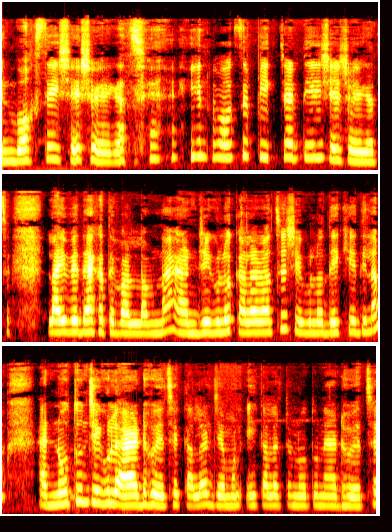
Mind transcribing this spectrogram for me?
ইনবক্সেই শেষ হয়ে গেছে। ইনবক্সে পিকচার দিয়েই শেষ হয়ে গেছে। লাইভে দেখাতে পারলাম না। অ্যান্ড যেগুলো কালার আছে, সেগুলো দেখিয়ে দিলাম। অ্যান্ড নতুন যেগুলো অ্যাড হয়েছে কালার যেমন এই কালারটা নতুন অ্যাড হয়েছে,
